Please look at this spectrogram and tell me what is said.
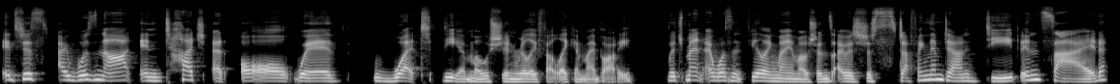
It's just, I was not in touch at all with what the emotion really felt like in my body, which meant I wasn't feeling my emotions. I was just stuffing them down deep inside.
